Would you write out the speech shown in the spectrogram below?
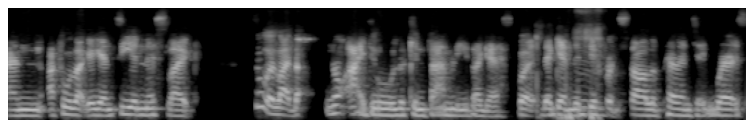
and I feel like again seeing this like sort of like the, not ideal looking families, I guess, but again the Mm. different style of parenting where it's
